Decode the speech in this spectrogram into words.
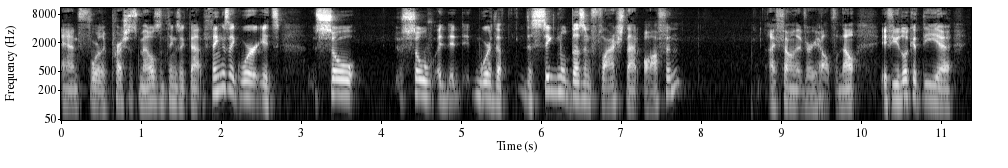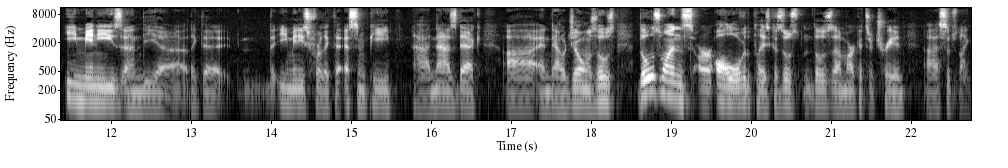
and for like precious metals and things like that. Things like where it's so so where the the signal doesn't flash that often I found it very helpful. Now, if you look at the uh, e minis and the uh, like the the e minis for like the S and P, uh, Nasdaq, uh, and Dow Jones, those those ones are all over the place because those those uh, markets are traded uh, like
